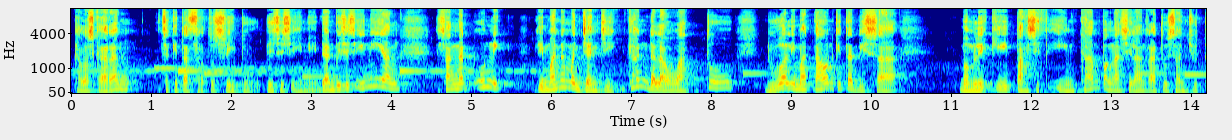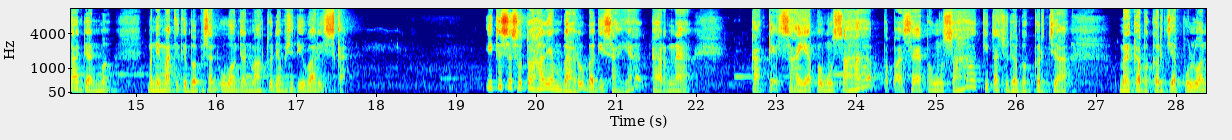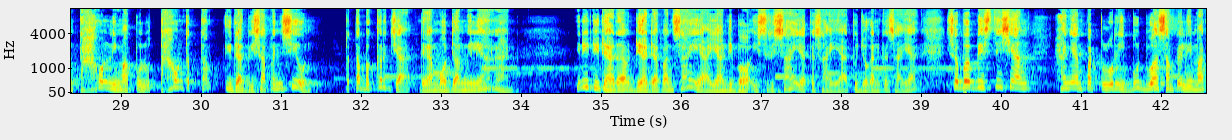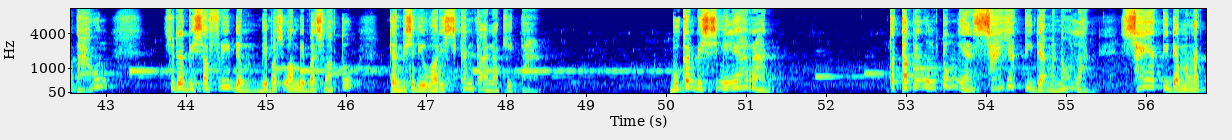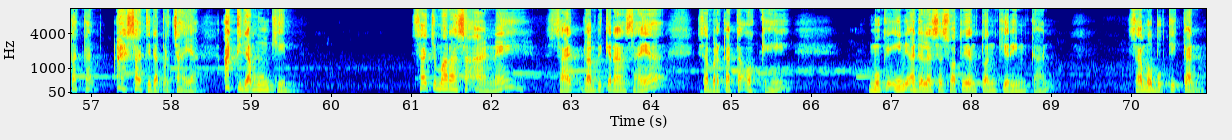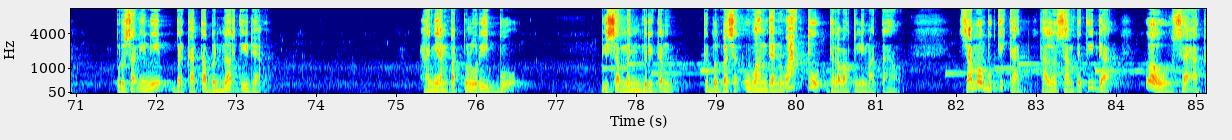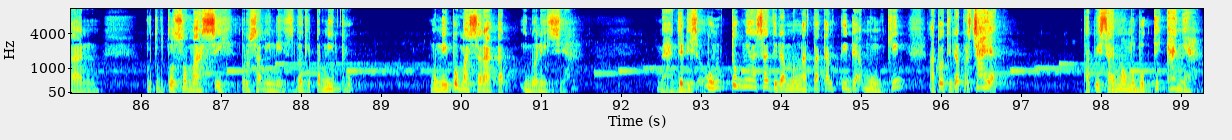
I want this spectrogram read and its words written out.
Kalau sekarang sekitar 100 ribu bisnis ini. Dan bisnis ini yang sangat unik. Di mana menjanjikan dalam waktu 2-5 tahun kita bisa memiliki pasif income, penghasilan ratusan juta dan menikmati kebebasan uang dan waktu yang bisa diwariskan. Itu sesuatu hal yang baru bagi saya karena kakek saya pengusaha, bapak saya pengusaha, kita sudah bekerja, mereka bekerja puluhan tahun, 50 tahun tetap tidak bisa pensiun. Tetap bekerja dengan modal miliaran. Ini di, hadapan saya yang dibawa istri saya ke saya, tunjukkan ke saya, sebuah bisnis yang hanya 40 ribu, 2 sampai 5 tahun sudah bisa freedom, bebas uang, bebas waktu, dan bisa diwariskan ke anak kita. Bukan bisnis miliaran. Tetapi untungnya saya tidak menolak. Saya tidak mengatakan, ah saya tidak percaya, ah tidak mungkin. Saya cuma rasa aneh, saya, dalam pikiran saya, saya berkata oke, okay, mungkin ini adalah sesuatu yang Tuhan kirimkan. Saya mau buktikan perusahaan ini berkata benar tidak. Hanya 40 ribu bisa memberikan kebebasan uang dan waktu dalam waktu lima tahun. Saya mau buktikan kalau sampai tidak, wow saya akan betul-betul somasi perusahaan ini sebagai penipu. Menipu masyarakat Indonesia. Nah jadi untungnya saya tidak mengatakan tidak mungkin atau tidak percaya. Tapi saya mau membuktikannya.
